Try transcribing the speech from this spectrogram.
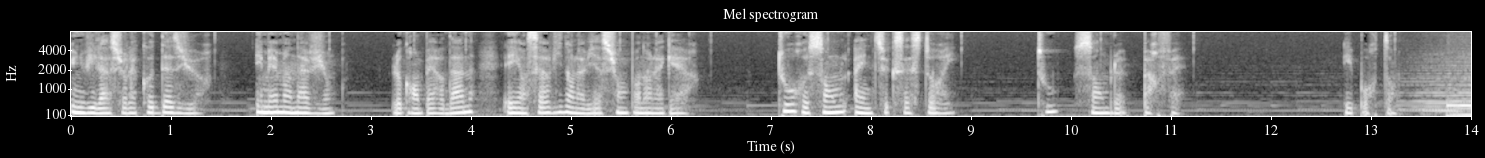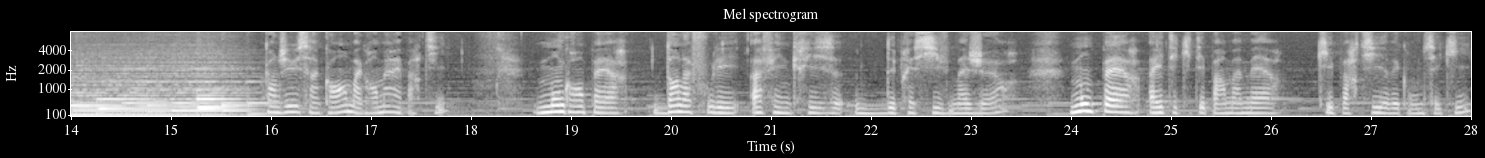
une villa sur la côte d'Azur, et même un avion le grand-père d'Anne ayant servi dans l'aviation pendant la guerre. Tout ressemble à une success story. Tout semble parfait. Et pourtant. Quand j'ai eu 5 ans, ma grand-mère est partie. Mon grand-père, dans la foulée, a fait une crise dépressive majeure. Mon père a été quitté par ma mère, qui est partie avec on ne sait qui.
